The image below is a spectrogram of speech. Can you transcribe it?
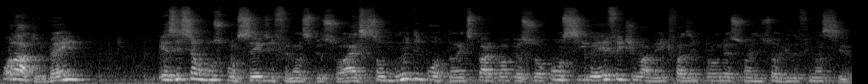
Olá, tudo bem? Existem alguns conceitos em finanças pessoais que são muito importantes para que uma pessoa consiga efetivamente fazer progressões em sua vida financeira.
